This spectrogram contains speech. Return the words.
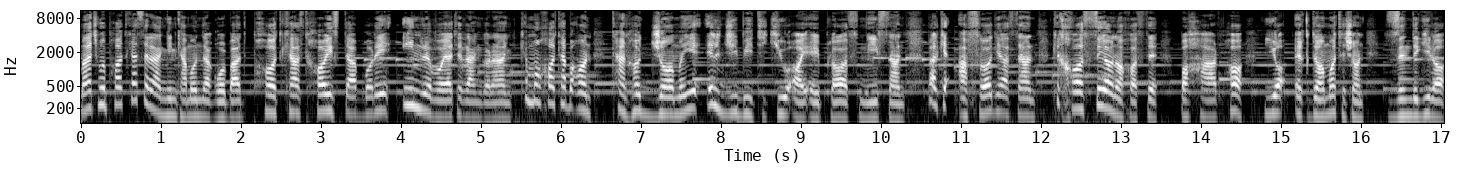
مجموع پادکست رنگین کمان در قربت پادکست هایی درباره این روایت رنگارنگ که مخاطب آن تنها جامعه LGBTQIA+ نیستند بلکه افرادی هستند که خواسته یا ناخواسته با حرفها یا اقداماتشان زندگی را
